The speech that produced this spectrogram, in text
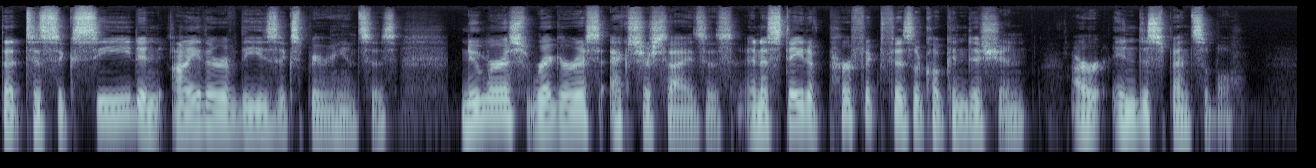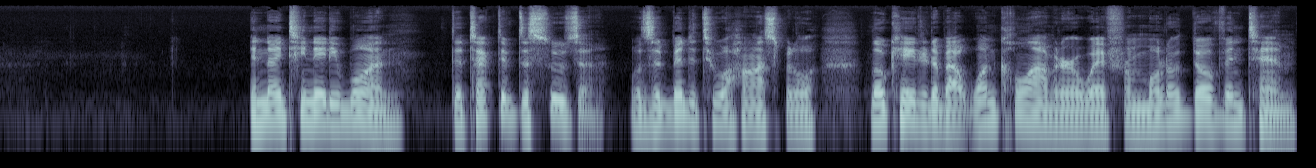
that to succeed in either of these experiences, numerous rigorous exercises and a state of perfect physical condition are indispensable. In 1981, Detective de Souza was admitted to a hospital located about one kilometer away from Morro do Vintém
